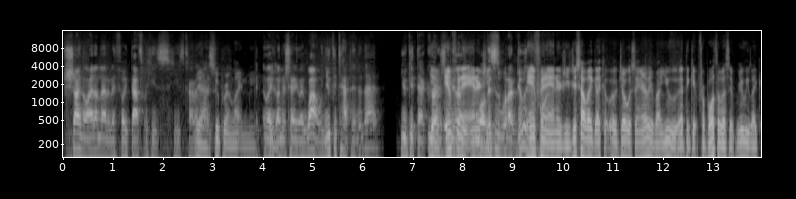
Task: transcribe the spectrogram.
shine a light on that, and I feel like that's what he's he's kind of yeah, like super enlightened me. like yeah. understanding like wow when you could tap into that you get that Yeah, courage to be infinite like, well energy. this is what i'm doing infinite for. energy. Just how like like what Joe was saying earlier about you. I think it for both of us, it really like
